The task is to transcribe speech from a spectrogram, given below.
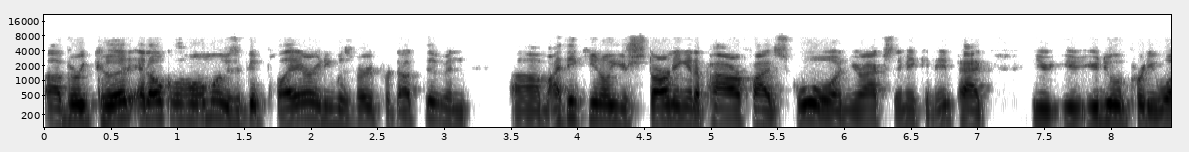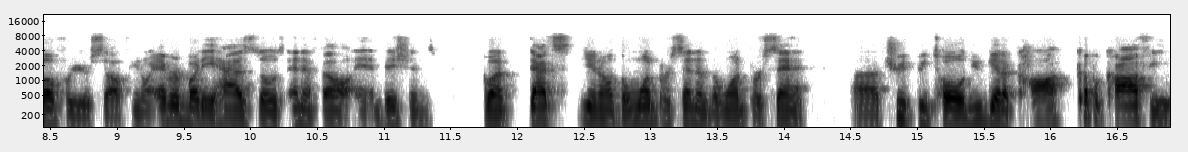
uh, very good at Oklahoma. He was a good player and he was very productive. And um, I think you know you're starting at a Power Five school and you're actually making an impact. You, you, are doing pretty well for yourself. You know, everybody has those NFL ambitions, but that's you know the one percent of the one percent. Uh, truth be told, you get a co- cup of coffee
